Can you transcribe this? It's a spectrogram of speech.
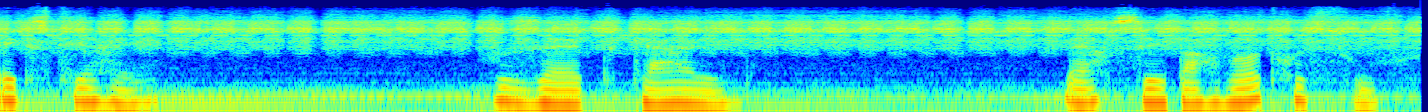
Expirez, vous êtes calme, bercé par votre souffle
